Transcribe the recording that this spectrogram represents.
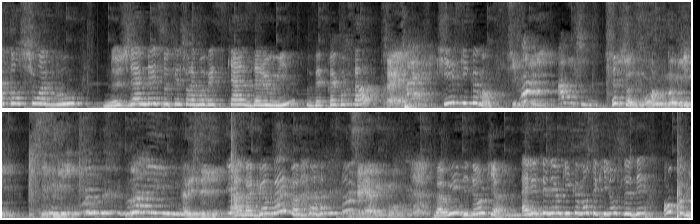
attention à vous. Ne jamais sauter sur la mauvaise case d'Halloween. Vous êtes prêts pour ça Prêt. Qui est-ce qui commence Tiffany. Ah oui, moi. Mommy. Allez, je t'ai dit. Ah bah quand même Essayez avec moi. Bah oui, dis donc. Allez, c'est Néo qui commence et qui lance le dé en premier.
